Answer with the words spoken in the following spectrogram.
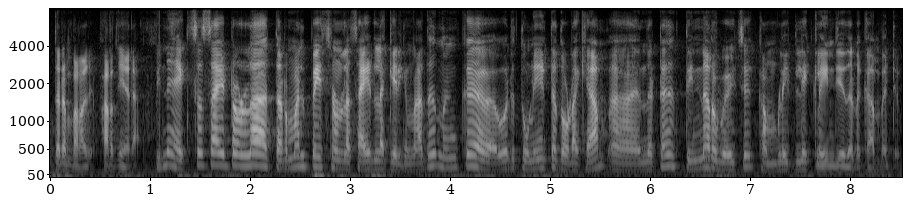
ഉത്തരം പറഞ്ഞു പറഞ്ഞുതരാം. പിന്നെ എക്സസ് ആയിട്ടുള്ള തെർമൽ പേസ്റ്റിനുള്ള സൈഡിലൊക്കെ ഇരിക്കുന്നത്. അത് നിങ്ങൾക്ക് ഒരു തുണിയിട്ട് തുടയ്ക്കാം എന്നിട്ട് തിന്നർ ഉപയോഗിച്ച് കംപ്ലീറ്റ്ലി ക്ലീൻ ചെയ്തെടുക്കാൻ പറ്റും.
